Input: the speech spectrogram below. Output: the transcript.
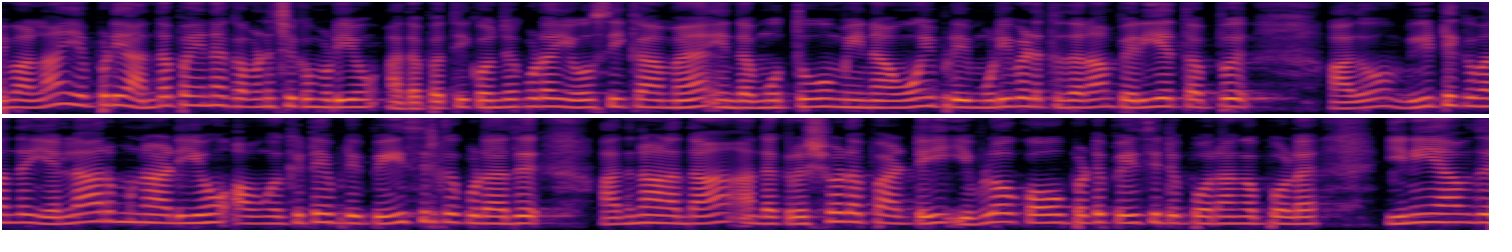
இவன்லாம் எப்படி அந்த பையனை கவனிச்சிக்க முடியும்? அதை பற்றி கொஞ்சம் கூட யோசிக்காமல் இந்த முத்துவும் மீனாவும் இப்படி முடிவெடுத்ததெல்லாம் பெரிய தப்பு. அதுவும் வீட்டுக்கு வந்த எல்லார் முன்னாடியும் அவங்கக்கிட்ட இப்படி பேசியிருக்க கூடாது. அதனால தான் அந்த கிறிஷோட பாட்டி இவ்வளோ இவ்வளோ கோவப்பட்டு பேசிட்டு போகிறாங்க போல். இனியாவது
